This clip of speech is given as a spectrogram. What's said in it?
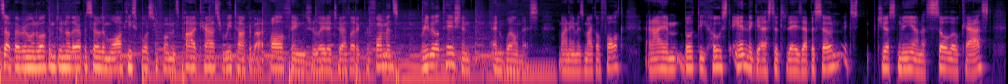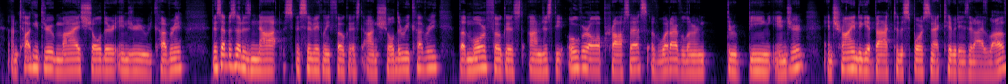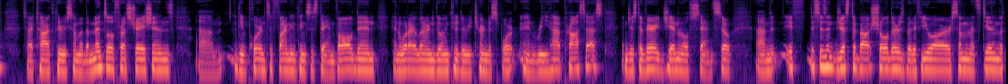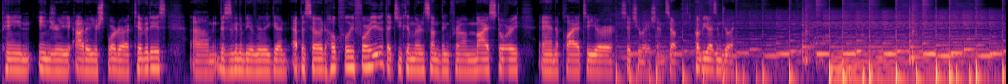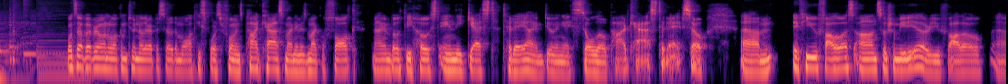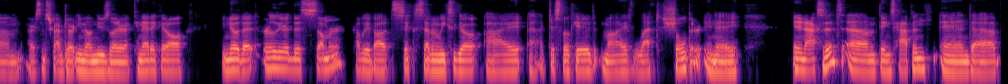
What's up, everyone? Welcome to another episode of the Milwaukee Sports Performance Podcast, where we talk about all things related to athletic performance, rehabilitation, and wellness. My name is Michael Falk, and I am both the host and the guest of today's episode. It's just me on a solo cast. I'm talking through my shoulder injury recovery. This episode is not specifically focused on shoulder recovery, but more focused on just the overall process of what I've learned through being injured and trying to get back to the sports and activities that I love. So I talk through some of the mental frustrations, um, the importance of finding things to stay involved in, and what I learned going through the return to sport and rehab process in just a very general sense. So um, if this isn't just about shoulders, but if you are someone that's dealing with pain, injury out of your sport or activities, um, this is going to be a really good episode, hopefully for you, that you can learn something from my story and apply it to your situation. So hope you guys enjoy. What's up, everyone? Welcome to another episode of the Milwaukee Sports Performance Podcast. My name is Michael Falk, and I am both the host and the guest today. I am doing a solo podcast today. So, um, if you follow us on social media or you follow um, or subscribe to our email newsletter at Kinetic at all, you know that earlier this summer, probably about six, seven weeks ago, I uh, dislocated my left shoulder in a in an accident. Um, things happened, and uh,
